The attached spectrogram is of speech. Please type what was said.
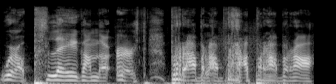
We're a plague on the earth. Bra bra bra bra bra.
